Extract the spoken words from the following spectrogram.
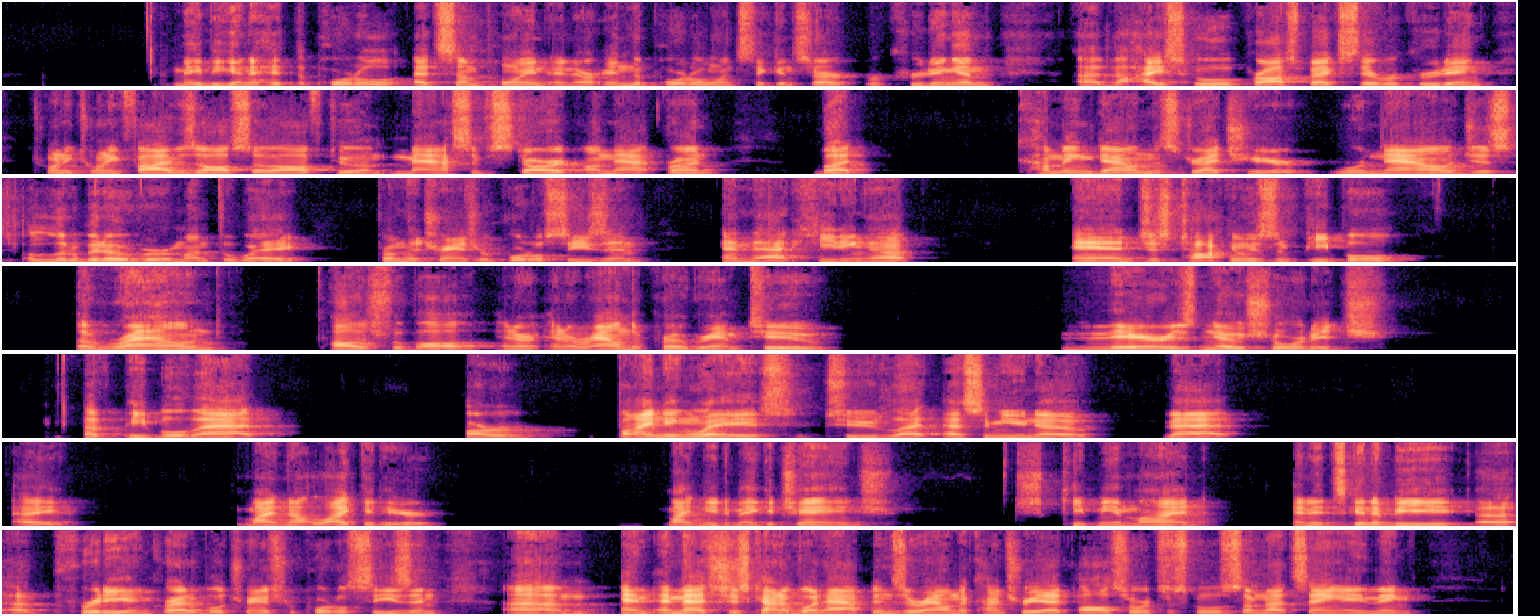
maybe going to hit the portal at some point and are in the portal once they can start recruiting him. Uh, the high school prospects they're recruiting, 2025 is also off to a massive start on that front. But coming down the stretch here, we're now just a little bit over a month away from the transfer portal season and that heating up. And just talking with some people around college football and, and around the program too, there is no shortage of people that are finding ways to let SMU know that, hey, might not like it here, might need to make a change. Just keep me in mind. And it's going to be a, a, pretty incredible transfer portal season. Um, and, and that's just kind of what happens around the country at all sorts of schools. So I'm not saying anything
